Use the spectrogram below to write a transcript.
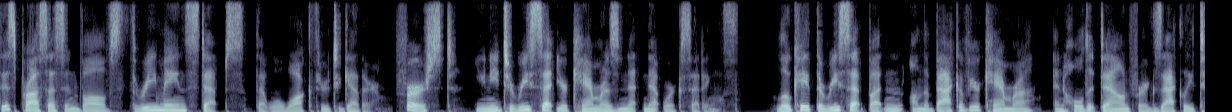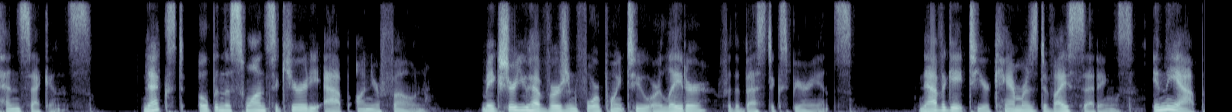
This process involves three main steps that we'll walk through together. First, you need to reset your camera's net network settings. Locate the reset button on the back of your camera and hold it down for exactly 10 seconds. Next, open the Swann Security app on your phone. Make sure you have version 4.2 or later for the best experience. Navigate to your camera's device settings. In the app,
